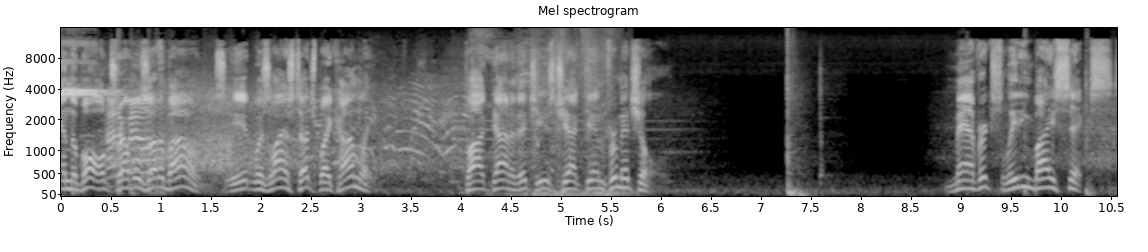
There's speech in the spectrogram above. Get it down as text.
And the ball travels out of bounds. It was last touched by Conley. Bogdanovic is checked in for Mitchell. Mavericks leading by six.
